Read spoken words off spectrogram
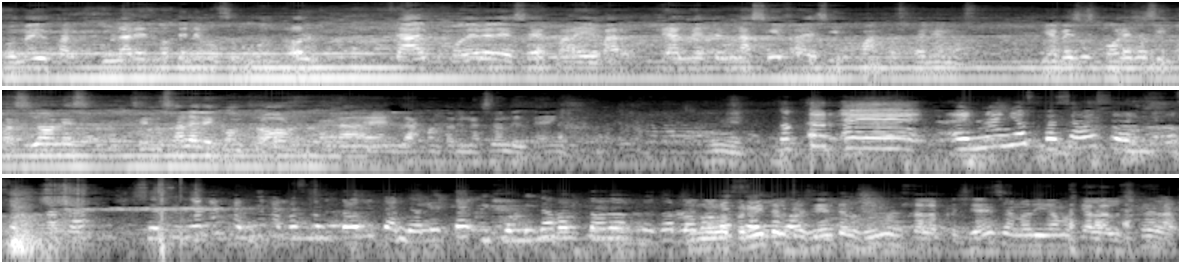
con medios particulares no tenemos un control tal como debe de ser para llevar realmente una cifra, decir cuántos tenemos. Y a veces por esas situaciones se nos sale de control la, la contaminación del dengue. Muy bien. Doctor, eh, en años pasados en pasado, se subían a con todo y camioneta y fumigaban todo alrededor. Si nos lo permite el presidente, nos subimos hasta la presidencia, no digamos que a la luz de la...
